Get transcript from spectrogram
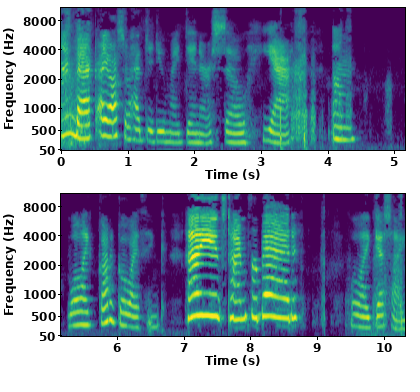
I'm back. I also had to do my dinner, so yeah. Um, well, I gotta go, I think. Honey, it's time for bed. Well, I guess I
